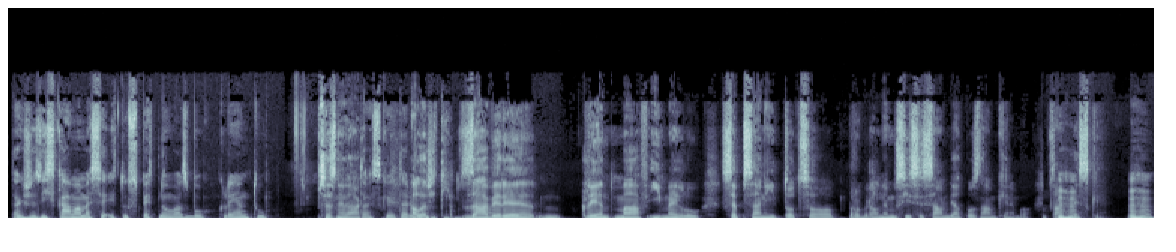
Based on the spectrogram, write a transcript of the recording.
Takže získáváme si i tu zpětnou vazbu klientů. Přesně tak. To je Ale závěr je, klient má v e-mailu sepsaný to, co probral. Nemusí si sám dělat poznámky nebo zápisky. Mm-hmm. mm-hmm.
